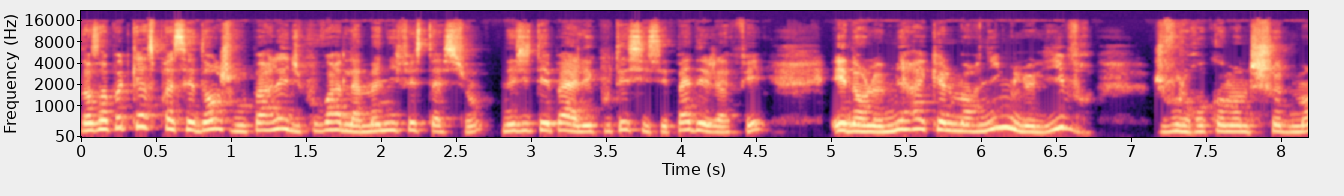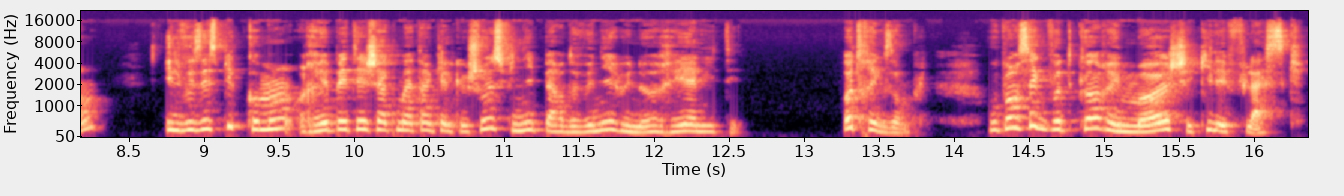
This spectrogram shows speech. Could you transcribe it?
Dans un podcast précédent, je vous parlais du pouvoir de la manifestation. N'hésitez pas à l'écouter si ce n'est pas déjà fait. Et dans le Miracle Morning, le livre, je vous le recommande chaudement, il vous explique comment répéter chaque matin quelque chose finit par devenir une réalité. Autre exemple. Vous pensez que votre corps est moche et qu'il est flasque.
